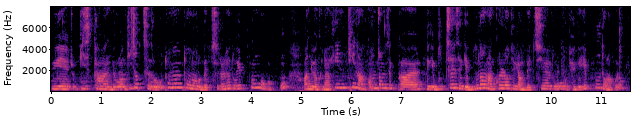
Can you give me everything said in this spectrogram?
위에 좀 비슷한 이런 티셔츠로 톤온톤으로 매치를 해도 예쁜 것 같고 아니면 그냥 흰 티나 검정 색깔 되게 무채색의 무난한 컬러들이랑 매치해도 되게 예쁘더라고요.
